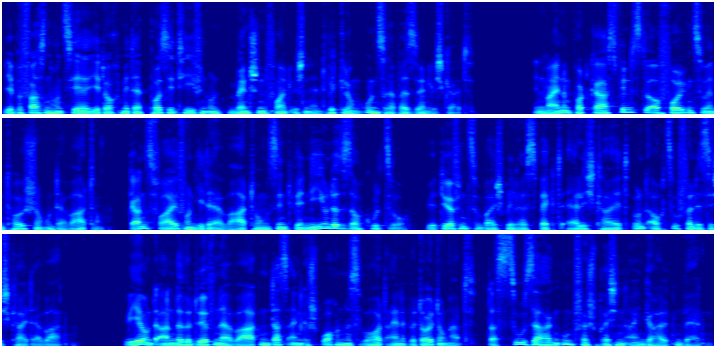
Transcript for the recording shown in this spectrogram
Wir befassen uns hier jedoch mit der positiven und menschenfreundlichen Entwicklung unserer Persönlichkeit. In meinem Podcast findest du auch Folgen zu Enttäuschung und Erwartung. Ganz frei von jeder Erwartung sind wir nie und das ist auch gut so. Wir dürfen zum Beispiel Respekt, Ehrlichkeit und auch Zuverlässigkeit erwarten. Wir und andere dürfen erwarten, dass ein gesprochenes Wort eine Bedeutung hat, dass Zusagen und Versprechen eingehalten werden.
